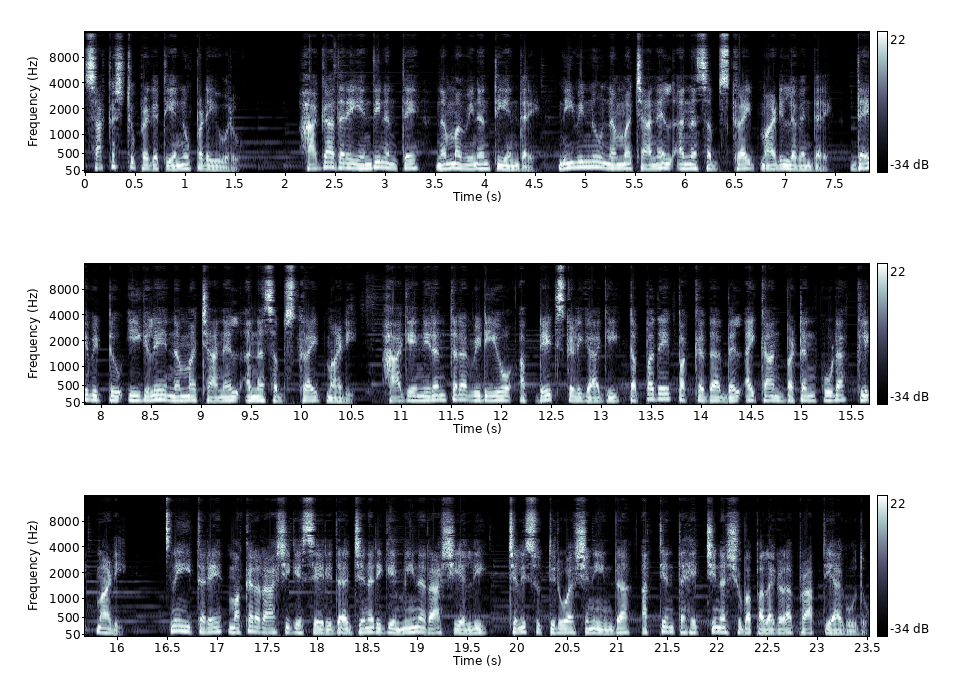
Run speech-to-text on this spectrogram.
ಸಾಕಷ್ಟು ಪ್ರಗತಿಯನ್ನು ಪಡೆಯುವರು. ಹಾಗಾದರೆ ಎಂದಿನಂತೆ ನಮ್ಮ ವಿನಂತಿ ಎಂದರೆ, ನೀವಿನ್ನೂ ನಮ್ಮ ಚಾನೆಲ್ ಅನ್ನ ಸಬ್ಸ್ಕ್ರೈಬ್ ಮಾಡಿಲ್ಲವೆಂದರೆ, ದಯವಿಟ್ಟು ಈಗಲೇ ನಮ್ಮ ಚಾನೆಲ್ ಅನ್ನ ಸಬ್ಸ್ಕ್ರೈಬ್ ಮಾಡಿ. ಹಾಗೆ ನಿರಂತರ ವಿಡಿಯೋ ಅಪ್ಡೇಟ್ಸ್ಗಳಿಗಾಗಿ ತಪ್ಪದೇ ಪಕ್ಕದ ಬೆಲ್ ಐಕಾನ್ ಬಟನ್ ಕೂಡ ಕ್ಲಿಕ್ ಮಾಡಿ. ಸ್ನೇಹಿತರೆ, ಮಕರ ರಾಶಿಗೆ ಸೇರಿದ ಜನರಿಗೆ ಮೀನ ರಾಶಿಯಲ್ಲಿ ಚಲಿಸುತ್ತಿರುವ ಶನಿಯಿಂದ ಅತ್ಯಂತ ಹೆಚ್ಚಿನ ಶುಭ ಫಲಗಳ ಪ್ರಾಪ್ತಿಯಾಗುವುದು.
